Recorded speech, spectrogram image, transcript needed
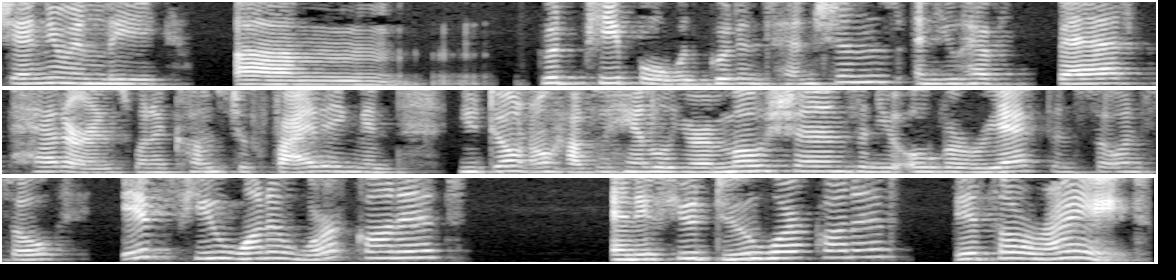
genuinely um, good people with good intentions and you have bad patterns when it comes to fighting and you don't know how to handle your emotions and you overreact and so and so if you want to work on it, and if you do work on it, it's all right.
